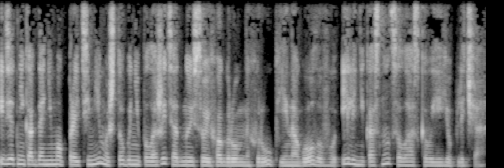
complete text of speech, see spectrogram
и дед никогда не мог пройти мимо, чтобы не положить одну из своих огромных рук ей на голову или не коснуться ласково ее плеча.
